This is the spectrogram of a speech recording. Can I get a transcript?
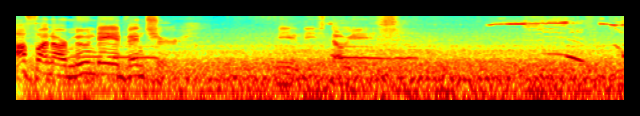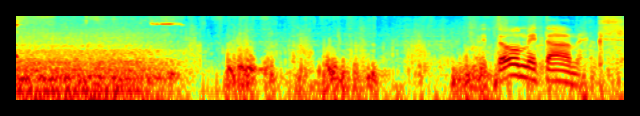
Off on our moon day adventure. Me and these doggies. Ito metamex.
